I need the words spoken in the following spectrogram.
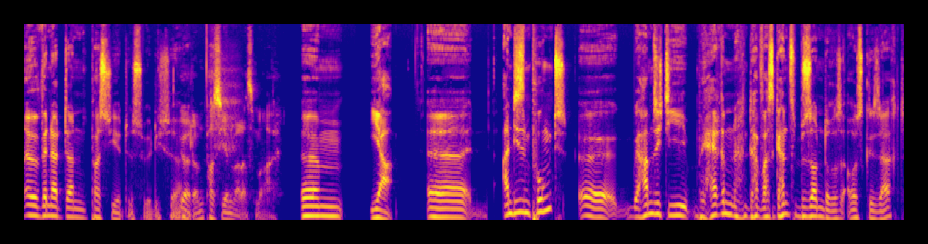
Äh, wenn das dann passiert ist, würde ich sagen. Ja, dann passieren wir das mal. Ähm, ja. Äh, an diesem Punkt äh, haben sich die Herren da was ganz Besonderes ausgesagt.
